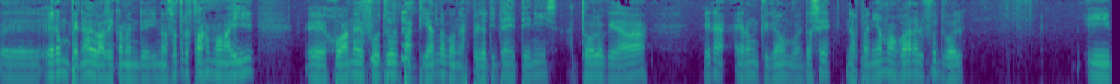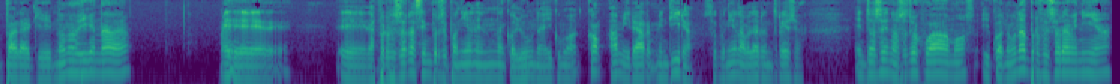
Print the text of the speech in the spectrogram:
eh, era un penal básicamente. Y nosotros estábamos ahí eh, jugando de fútbol, pateando con las pelotitas de tenis a todo lo que daba. Era, era un quilombo. Entonces nos poníamos a jugar al fútbol y para que no nos digan nada, eh, eh, las profesoras siempre se ponían en una columna ahí como "Com- a mirar, mentira, se ponían a hablar entre ellas. Entonces nosotros jugábamos y cuando una profesora venía,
